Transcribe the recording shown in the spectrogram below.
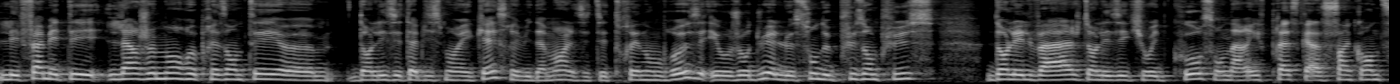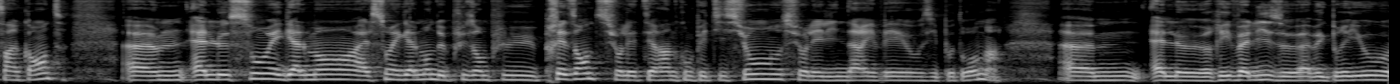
Les femmes étaient largement représentées euh, dans les établissements équestres, évidemment, elles étaient très nombreuses, et aujourd'hui elles le sont de plus en plus dans l'élevage, dans les écuries de course, on arrive presque à 50-50. Euh, elles le sont également, elles sont également de plus en plus présentes sur les terrains de compétition, sur les lignes d'arrivée aux hippodromes. elles rivalisent avec brio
